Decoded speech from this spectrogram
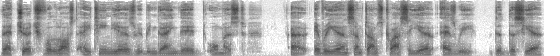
that church for the last 18 years. We've been going there almost uh, every year and sometimes twice a year, as we did this year.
